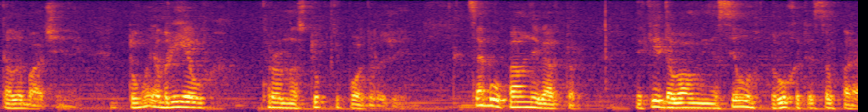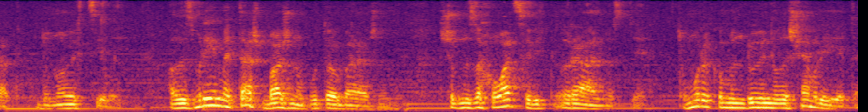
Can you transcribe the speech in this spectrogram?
телебаченні. Тому я мріяв про наступні подорожі. Це був певний вектор, який давав мені силу рухатися вперед до нових цілей. Але з мріями теж бажано бути обережним, щоб не заховатися від реальності. Тому рекомендую не лише мріяти,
